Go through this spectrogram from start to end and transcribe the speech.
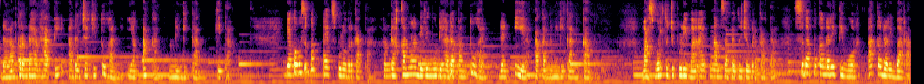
Dalam kerendahan hati ada janji Tuhan yang akan meninggikan kita. Yakobus 4 ayat 10 berkata, Rendahkanlah dirimu di hadapan Tuhan dan ia akan meninggikan kamu. Mazmur 75 ayat 6 sampai 7 berkata, Sebab bukan dari timur atau dari barat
